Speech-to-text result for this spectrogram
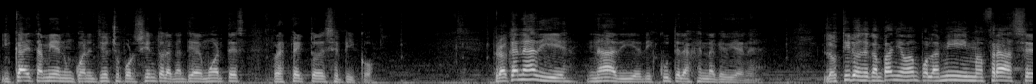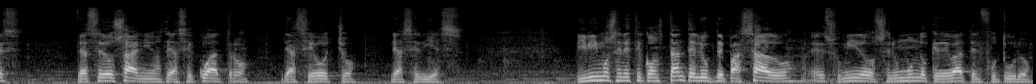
y cae también un 48% la cantidad de muertes respecto de ese pico. Pero acá nadie, nadie discute la agenda que viene. Los tiros de campaña van por las mismas frases de hace dos años, de hace cuatro, de hace ocho, de hace diez. Vivimos en este constante loop de pasado, eh, sumidos en un mundo que debate el futuro.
